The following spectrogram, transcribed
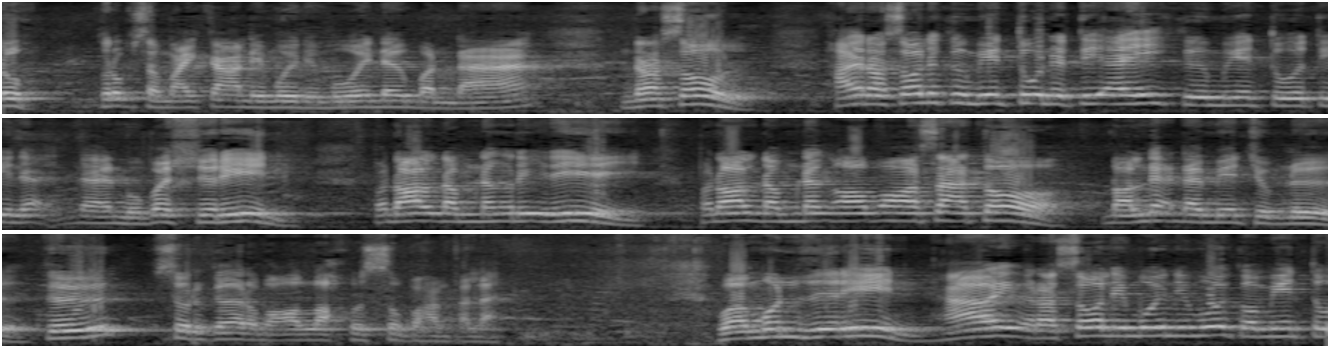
នុស្សគ្រប់សម័យកាលនីមួយៗនៅបណ្ដារ៉ាសូលហើយរ៉ាសូលនេះគឺមានតួនាទីអីគឺមានតួនាទីអ្នកដែលមុបស្ស៊ីរីន ផ្ដល់ដំណឹងរីករាយផ្ដល់ដំណឹងអបអរសាទរដល់អ្នកដែលមានជំនឿគឺសុរហ្គរបស់អល់ឡោះស៊ុបហានតាឡាវ៉ាមុនស៊ីរីនហើយរ៉ាសូលនីមួយនីមួយក៏មានតួ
